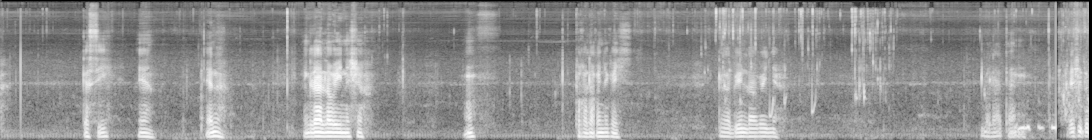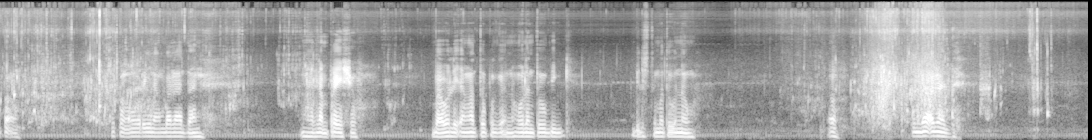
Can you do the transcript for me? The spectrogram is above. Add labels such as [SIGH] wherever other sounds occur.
Kasi, ayan. Ayan na. Naglalaway na siya. Hmm? Pakalaki niya guys. Grabe yung laway niya. Balatan. Guys, ito pa oh. Sa pang-uri ng balatan. Mahal ang presyo. Bawal iangat to pag ano, walang tubig. Bilis tumatunaw. Oh. Tinda agad.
